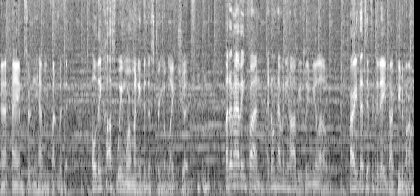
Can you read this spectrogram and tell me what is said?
Uh, I am certainly having fun with it. Oh, they cost way more money than a string of lights should. but I'm having fun. I don't have any hobbies. Leave me alone. All right, that's it for today. Talk to you tomorrow.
